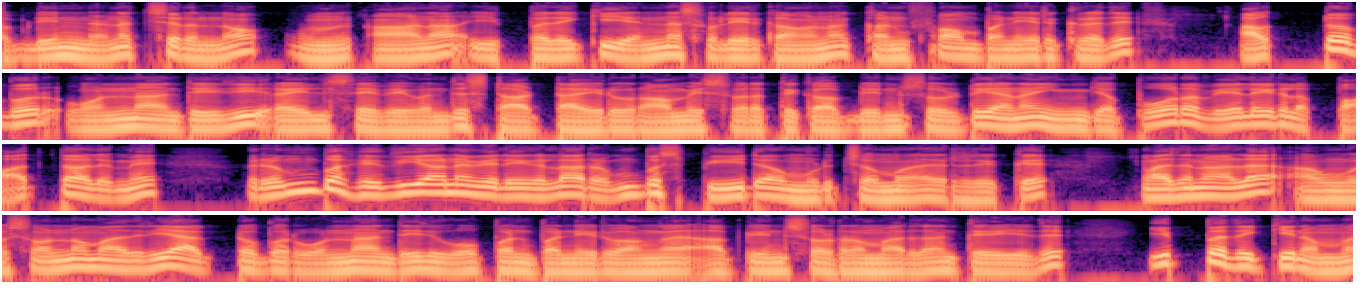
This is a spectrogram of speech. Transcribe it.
அப்படின்னு நினச்சிருந்தோம். ஆனால் இப்போதைக்கு என்ன சொல்லியிருக்காங்கன்னா கன்ஃபார்ம் பண்ணியிருக்கிறது அக்டோபர் ஒன்றாம் தேதி ரயில் சேவை வந்து ஸ்டார்ட் ஆயிரும் ராமேஸ்வரத்துக்கு அப்படின்னு சொல்லிட்டு. ஏன்னா இங்கே போகிற வேலைகளை பார்த்தாலுமே ரொம்ப ஹெவியான வேலைகள்லாம் ரொம்ப ஸ்பீடாக முடித்த மாதிரி இருக்குது அதனால் அவங்க சொன்ன மாதிரியே அக்டோபர் ஒன்றாம் தேதி ஓப்பன் பண்ணிடுவாங்க அப்படின்னு சொல்கிற மாதிரி தான் தெரியுது. இப்போதைக்கு நம்ம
